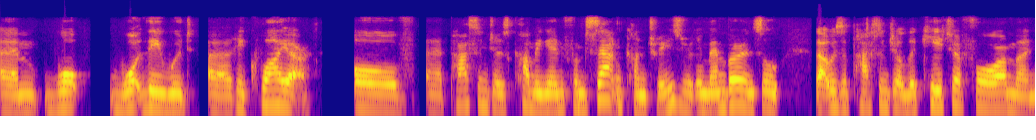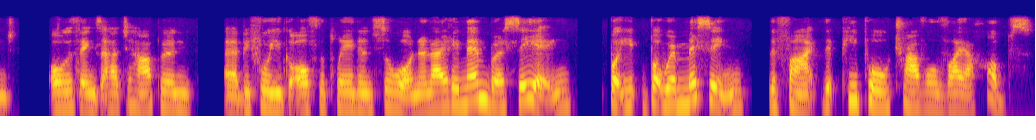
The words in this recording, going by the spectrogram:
um, what what they would uh, require of uh, passengers coming in from certain countries. You remember, and so that was a passenger locator form and all the things that had to happen uh, before you got off the plane and so on. And I remember saying, but you, but we're missing the fact that people travel via hubs.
